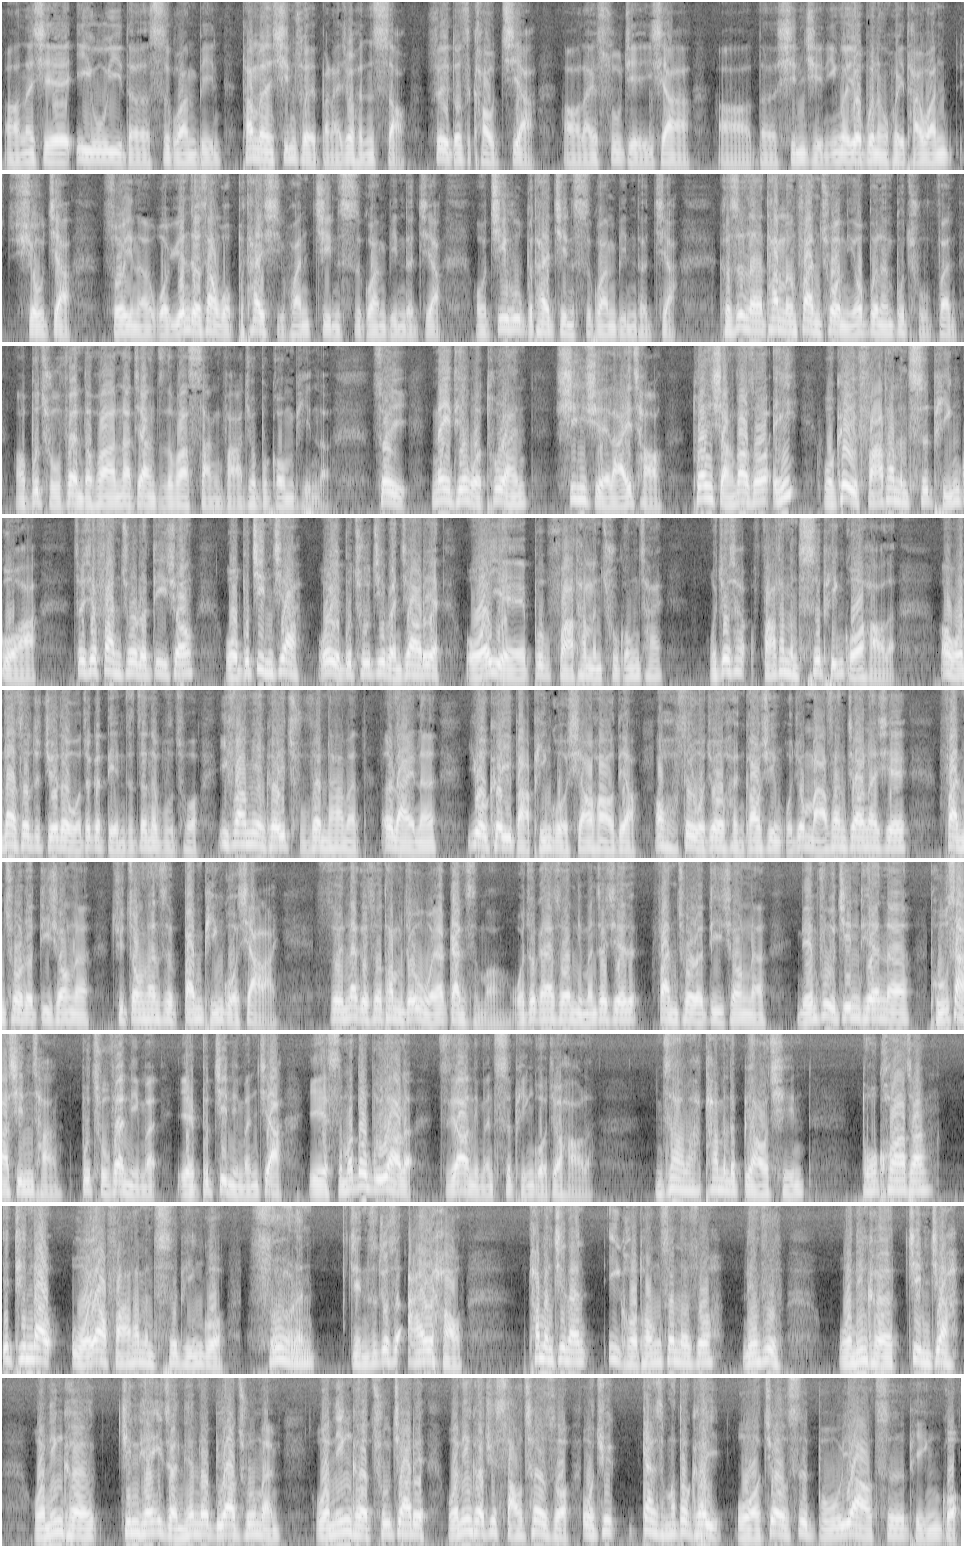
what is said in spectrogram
啊、那些义务役的士官兵，他们薪水本来就很少，所以都是靠假。哦，来疏解一下啊、的心情，因为又不能回台湾休假，所以呢，我原则上我不太喜欢进士官兵的假，我几乎不太进士官兵的假。可是呢，他们犯错，你又不能不处分哦，不处分的话，那这样子的话，赏罚就不公平了。所以那一天我突然心血来潮，突然想到说，诶，我可以罚他们吃苹果啊。这些犯错的弟兄，我不进价，我也不出基本教练，我也不罚他们出公差，我就是罚他们吃苹果好了。哦，我那时候就觉得我这个点子真的不错，一方面可以处分他们，二来呢又可以把苹果消耗掉。哦，所以我就很高兴，我就马上叫那些犯错的弟兄呢去中山市搬苹果下来。所以那个时候他们就问我要干什么，我就跟他说：你们这些犯错的弟兄呢，年复今天呢菩萨心肠，不处分你们，也不计你们价，也什么都不要了，只要你们吃苹果就好了。你知道吗？他们的表情多夸张！一听到我要罚他们吃苹果，所有人简直就是哀嚎。他们竟然异口同声地说：“林父，我宁可竞价，我宁可今天一整天都不要出门，我宁可出教练，我宁可去扫厕所，我去干什么都可以，我就是不要吃苹果。”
